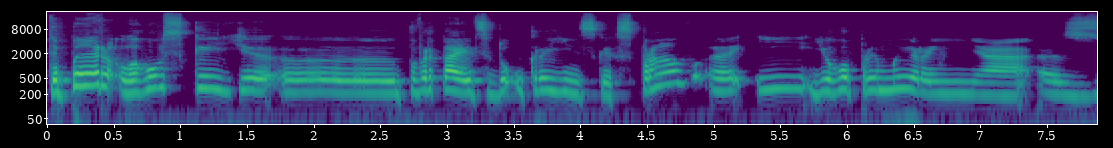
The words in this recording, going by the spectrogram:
тепер Лаговський е, повертається до українських справ, е, і його примирення з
